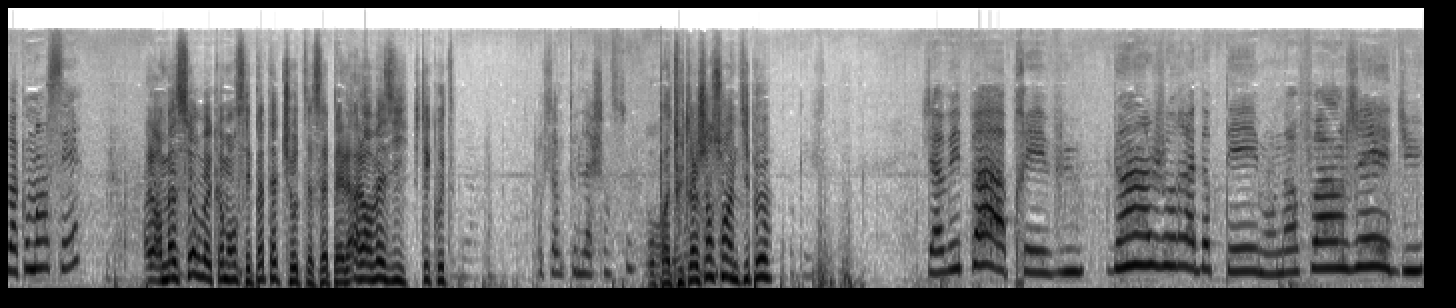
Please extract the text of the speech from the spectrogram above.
va commencer. Alors ma sœur va commencer. Patate chaude, ça s'appelle. Alors vas-y, je t'écoute. On chante toute la chanson. Oh, pas toute la chanson, un petit peu. J'avais pas prévu d'un jour adopter mon enfant, j'ai dû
